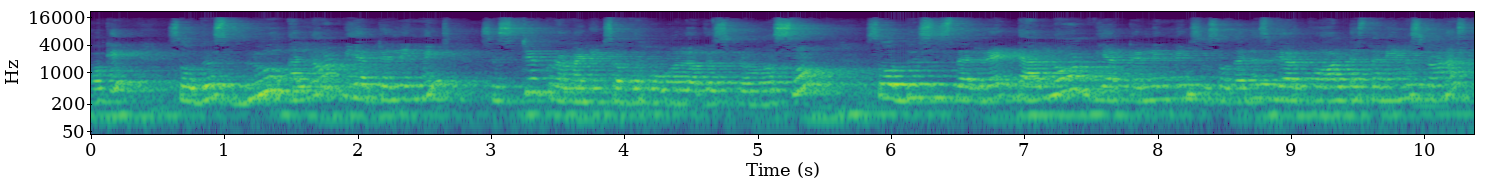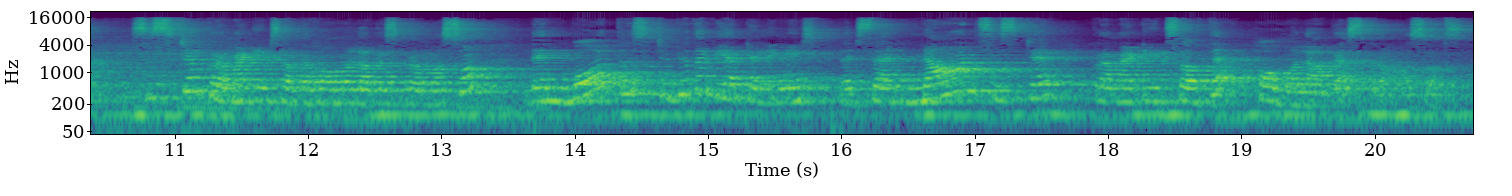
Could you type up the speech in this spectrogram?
Okay. So this blue alone we are telling means sister chromatids of the homologous chromosome. So this is the red alone we are telling means so that is we are called as the name is known as sister chromatids of the homologous chromosome. Then both this together we are telling means that's the non-sister chromatids of the homologous chromosomes.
